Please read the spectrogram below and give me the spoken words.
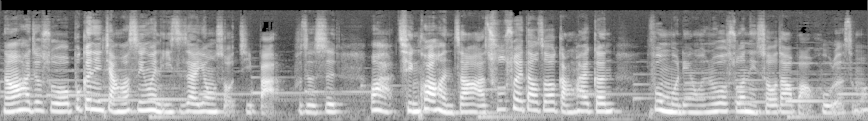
然后他就说不跟你讲话是因为你一直在用手机吧，或者是哇情况很糟啊，出隧道之后赶快跟父母联络，如果说你收到保护了什么，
